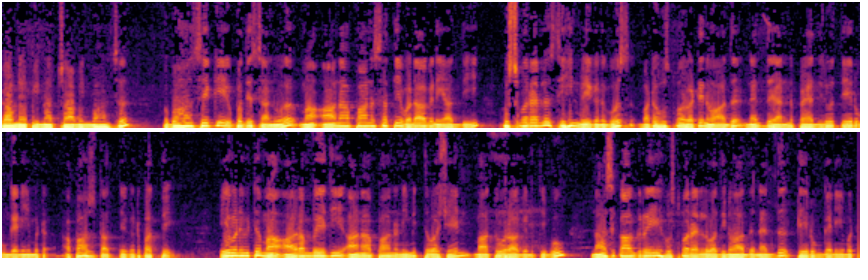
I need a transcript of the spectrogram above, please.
ගෞරවනීය පින්වත් ස්වාමින් වහන්සේ ඔබ වහන්සේගේ උපදෙස් අනුව මා ආනාපාන සතිය වඩ아가න යද්දී හුස්ම රැල්ල සිහින් වේගන ගොස් මට හුස්ම වැටෙනවාද නැද්ද යන්න පැහැදිලිව තේරුම් ගැනීමට අපහසු තත්යකටපත් වේ. ඒ වන විට මා ආරම්භයේදී ආනාපාන නිමිත්ත වශයෙන් මා තෝරාගෙන තිබූ නාසිකාග්‍රයේ හුස්ම රැල්ල වදිනවාද නැද්ද? තේරුම් ගැනීමට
